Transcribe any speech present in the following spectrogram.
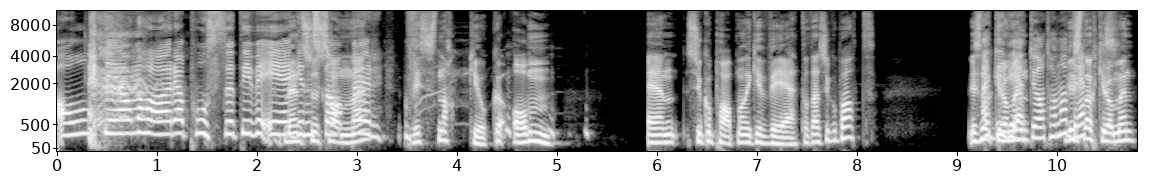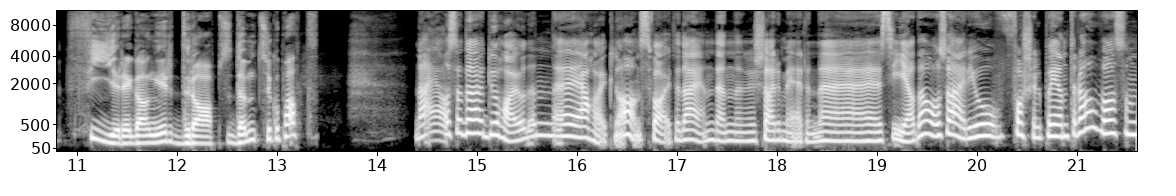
alt det han har av positive Men Susanne, vi snakker jo ikke om en psykopat man ikke vet at er psykopat. Vi Nei, snakker, om, en, vi snakker om en fire ganger drapsdømt psykopat. Nei, altså da, du har jo den eh, Jeg har ikke noe annet svar til deg enn den sjarmerende sida, da. Og så er det jo forskjell på jenter, da. Hva som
